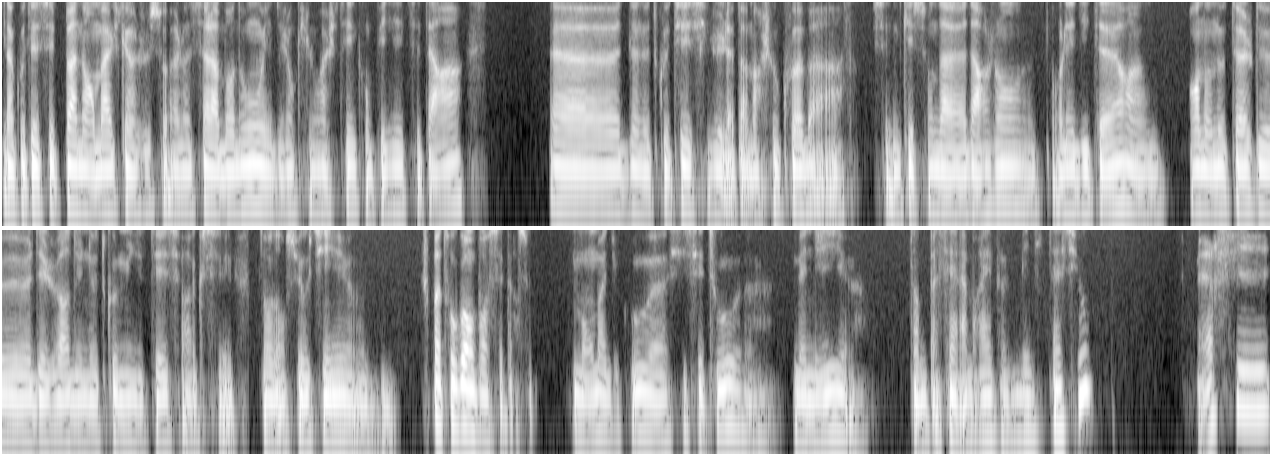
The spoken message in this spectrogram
D'un côté, c'est pas normal qu'un jeu soit à l'abandon. Il y a des gens qui l'ont acheté, qui ont payé, etc. Euh, D'un autre côté, si lui, il a pas marché ou quoi, bah, c'est une question d'a- d'argent pour l'éditeur. Prendre en otage de, des joueurs d'une autre communauté, c'est vrai que c'est tendancieux aussi. Euh, Je sais pas trop quoi en penser, perso. Bon, bah, du coup, euh, si c'est tout, Benji, temps de passer à la brève méditation. Merci.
